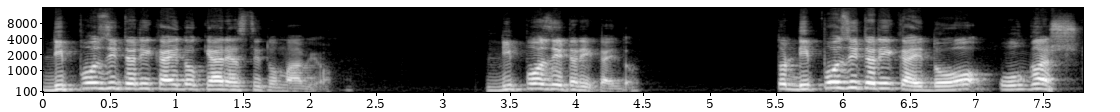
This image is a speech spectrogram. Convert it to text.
ડિપોઝિટરી કાયદો ક્યારે અસ્તિત્વમાં આવ્યો? ડિપોઝિટરી કાયદો. તો ડિપોઝિટરી કાયદો ઓગસ્ટ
